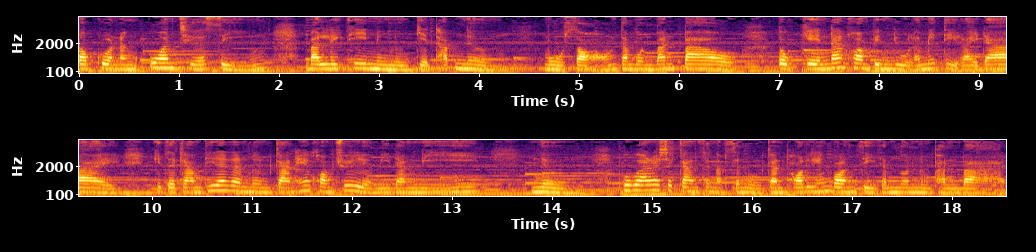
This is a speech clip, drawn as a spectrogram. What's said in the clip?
รอบครัวนางอ้วนเชื้อสิงห์บ้านเลขที่ 117ทับ1หมู่ 2 ตำบลบ้านเป้า ตกเกณฑ์ด้านความเป็นอยู่และมิติรายได้ กิจกรรมที่ได้ดำเนินการให้ความช่วยเหลือมีดังนี้ 1. ผู้ว่าราชการสนับสนุนการเพาะเลี้ยงบอลสีจำนวน 1,000 บาท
